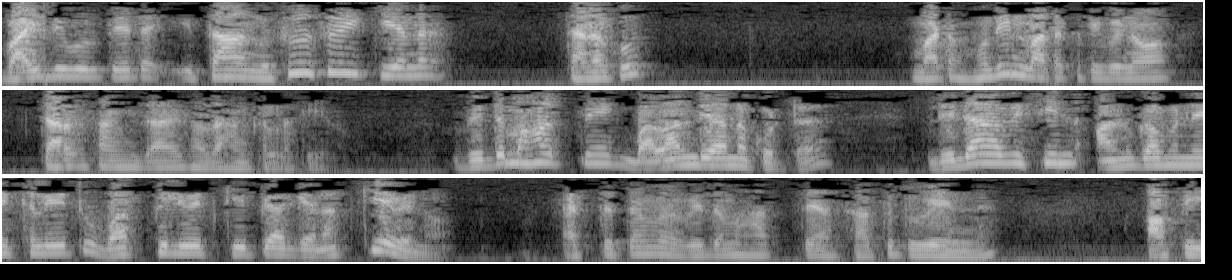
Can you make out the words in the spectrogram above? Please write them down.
වෛද්‍ය වෘත්තියට ඊටා නුසුසුයි කියන තැනකුත් මට හොඳින් මතක තිබෙනවා චරක සංහිඳාවේ සඳහන් කරලා තියෙනවා. වෙද මහත්මයෙක් බලන් යනකොට ලෙඩා විසින් අනුගමනය කළ යුතු වත්පිළිවෙත් කීපයක් ගැනත් කියවෙනවා. ඇත්තටම වෙද මහත්තයා සතුටු වෙන්න අපි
